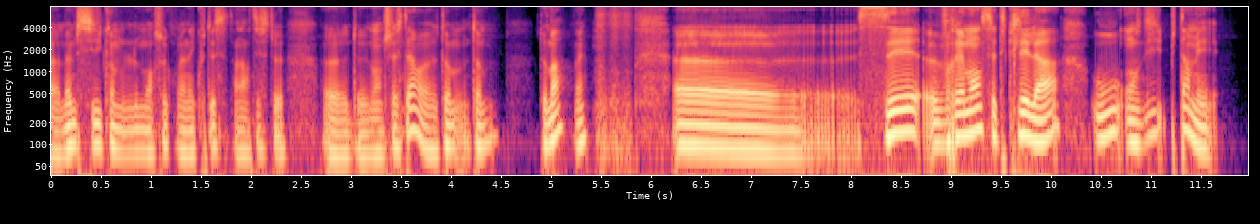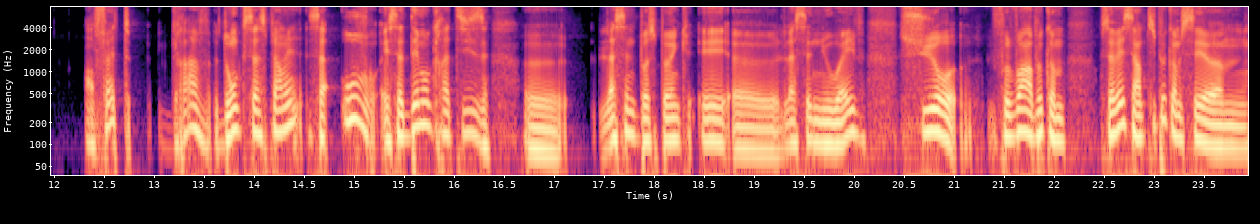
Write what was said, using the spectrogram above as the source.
euh, même si comme le morceau qu'on vient d'écouter c'est un artiste euh, de Manchester euh, Tom Tom Thomas, c'est vraiment cette clé-là où on se dit putain mais en fait grave. Donc ça se permet, ça ouvre et ça démocratise la scène post-punk et euh, la scène new wave sur. Il faut le voir un peu comme, vous savez, c'est un petit peu comme ces hum,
